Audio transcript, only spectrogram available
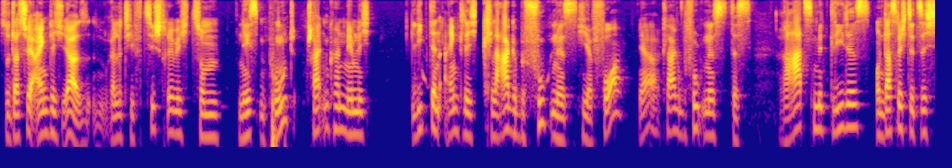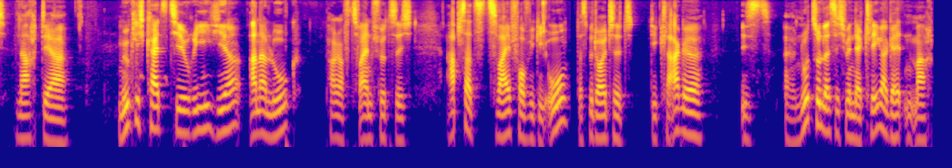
sodass wir eigentlich ja relativ zielstrebig zum nächsten Punkt schreiten können, nämlich liegt denn eigentlich Klagebefugnis hier vor? Ja, Klagebefugnis des Ratsmitgliedes und das richtet sich nach der Möglichkeitstheorie hier analog, Paragraph 42 Absatz 2 VWGO. Das bedeutet, die Klage ist nur zulässig, wenn der Kläger geltend macht,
